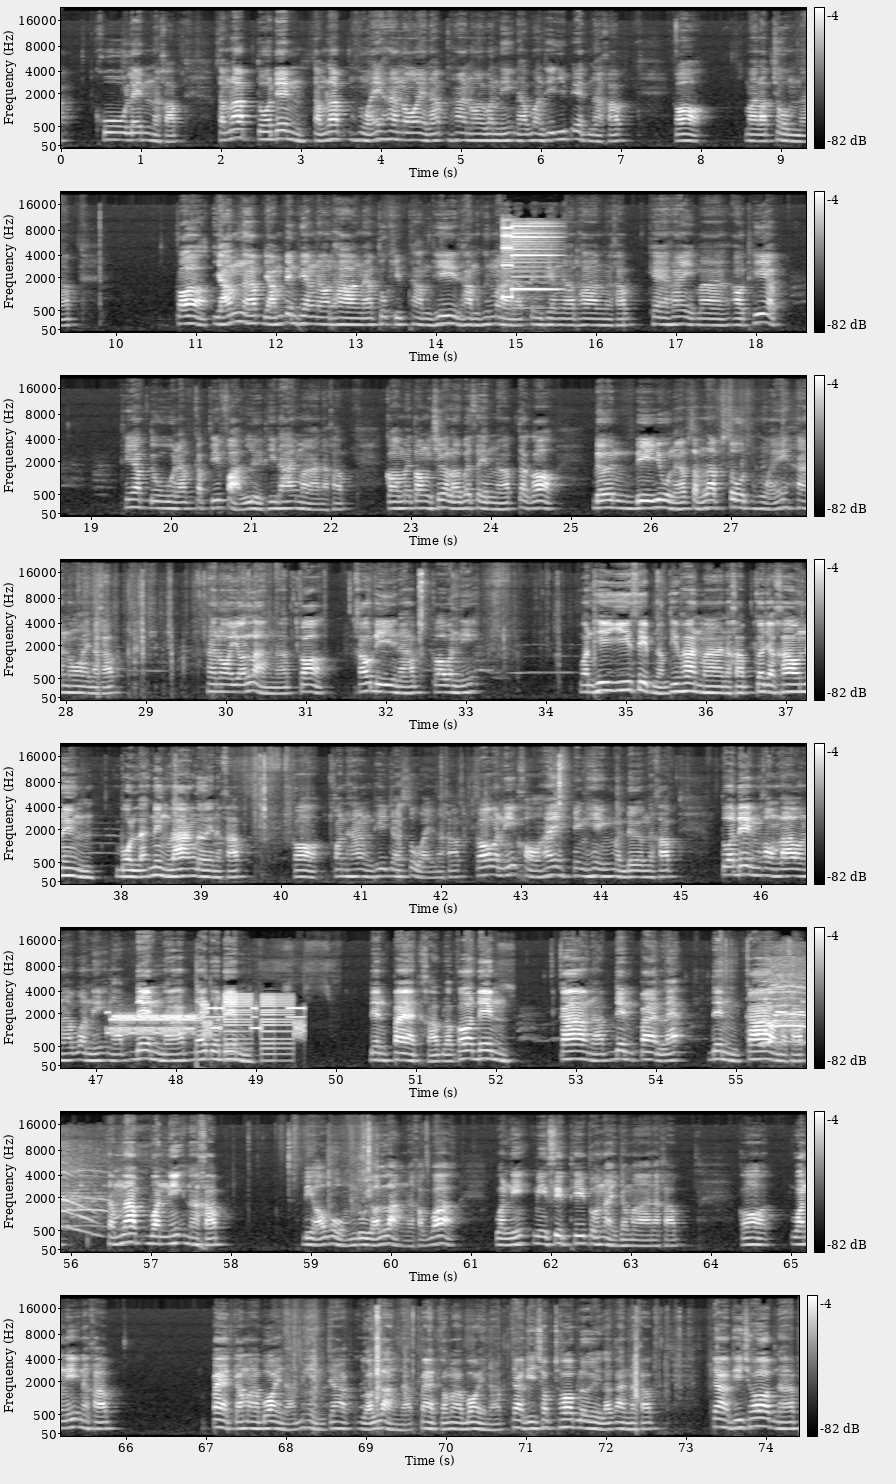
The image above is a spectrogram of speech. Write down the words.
คู่เล่นนะครับสำหรับตัวเด่นสำหรับหวยฮานอยนะครับฮานอยวันนี้นะครับวันที่ 21 นะครับ ก็มารับชมนะครับ ก็ย้ำนะครับย้ำเป็นเพียงแนวทางนะครับ ทุกคลิปทำที่ทำขึ้นมานะครับเป็นเพียงแนวทางนะครับ แค่ให้มาเอาเทียบ เทียบดูนะครับกับที่ฝันหรือที่ได้มานะครับ ก็ไม่ต้องเชื่อร้อยเปอร์เซ็นต์นะครับ แต่ก็เดินดีอยู่นะครับสำหรับสูตรหวยฮานอยนะครับฮานอยย้อนหลังนะครับ ก็เข้าดีนะครับ ก็วันนี้ วันที่ 20นะครับที่ผ่านมานะครับ ก็จะเข้า 1 บนและ 1 ล่างเลยนะครับ ก็ค่อนข้างที่จะสวยนะครับ ก็วันนี้ขอให้เฮงๆเหมือนเดิมนะครับ ตัวเด่นของเรานะครับ วันนี้นะครับเด่นนะครับ ได้ตัวเด่น เด่น 8 ครับ แล้วก็เด่น 9 นะครับ เด่น 8 และเด่น 9 นะครับสำหรับวันนี้นะครับ เดี๋ยวผมดูย้อนหลังนะครับว่าวันนี้มีสิทธิ์ที่ตัวไหนจะมานะครับ ก็วันนี้นะครับ8ก็มาบ่อยนะครับเห็นจากย้อนหลังนะครับ8ก็มาบ่อยนะจากที่ชอบชอบเลยแล้วกันนะครับ จากที่ชอบนะครับ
